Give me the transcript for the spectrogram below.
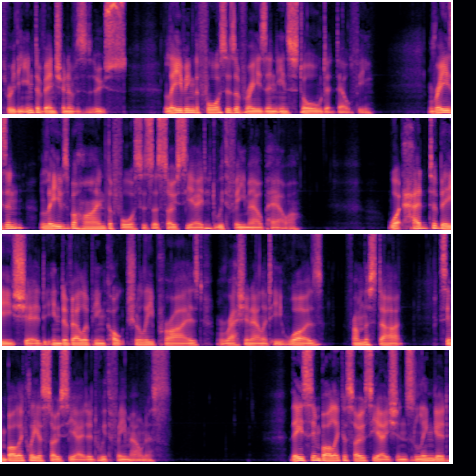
through the intervention of Zeus, leaving the forces of reason installed at Delphi. Reason leaves behind the forces associated with female power. What had to be shed in developing culturally prized rationality was, from the start, symbolically associated with femaleness. These symbolic associations lingered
